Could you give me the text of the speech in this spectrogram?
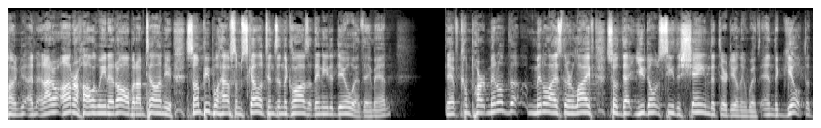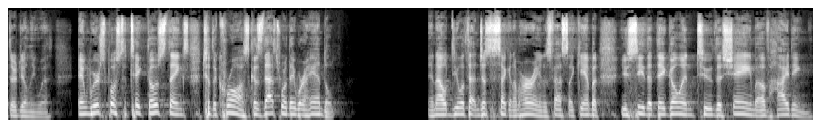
And, and I don't honor Halloween at all, but I'm telling you, some people have some skeletons in the closet they need to deal with. Amen man. They have compartmentalized their life so that you don't see the shame that they're dealing with and the guilt that they're dealing with. And we're supposed to take those things to the cross because that's where they were handled. And I'll deal with that in just a second. I'm hurrying as fast as I can, but you see that they go into the shame of hiding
